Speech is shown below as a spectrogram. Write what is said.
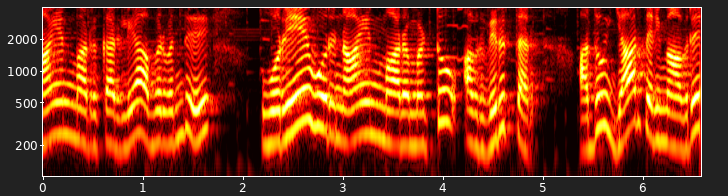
நாயன்மார் இருக்கார் இல்லையா? அவர் வந்து ஒரே ஒரு நாயன்மாரை மட்டும் அவர் வெறுத்தார். அதுவும் யார் தெரியுமா அவர்?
